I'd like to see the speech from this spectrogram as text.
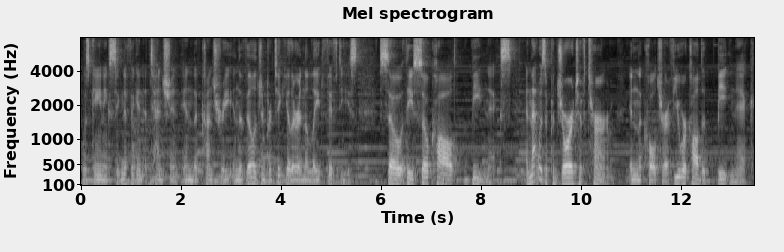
was gaining significant attention in the country, in the village in particular, in the late 50s. So these so called beatniks, and that was a pejorative term in the culture. If you were called a beatnik,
